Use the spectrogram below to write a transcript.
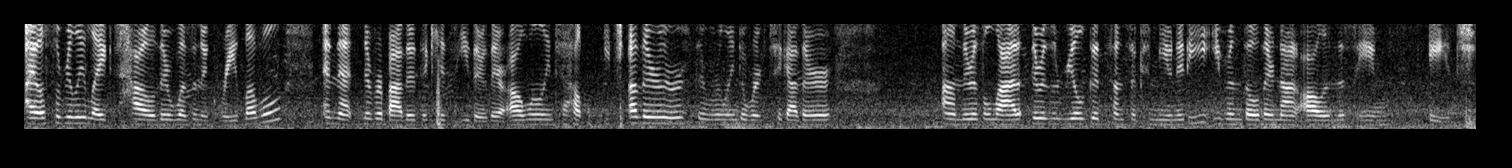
I also really liked how there wasn't a grade level, and that never bothered the kids either. They're all willing to help each other. They're willing to work together. Um, there was a lot. There was a real good sense of community, even though they're not all in the same age.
